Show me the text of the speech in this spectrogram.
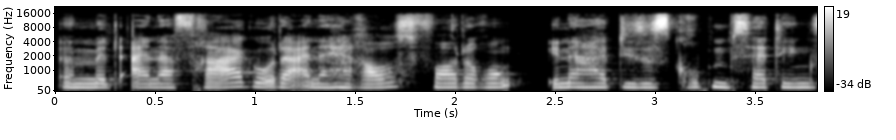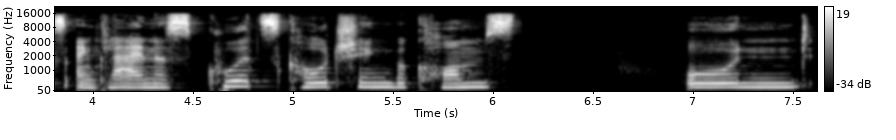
äh, mit einer Frage oder einer Herausforderung innerhalb dieses Gruppensettings ein kleines Kurzcoaching bekommst, und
